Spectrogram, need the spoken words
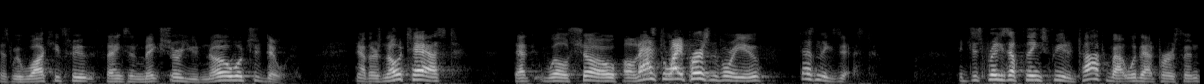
because we walk you through things and make sure you know what you're doing. Now, there's no test that will show, oh, that's the right person for you. It doesn't exist. It just brings up things for you to talk about with that person.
